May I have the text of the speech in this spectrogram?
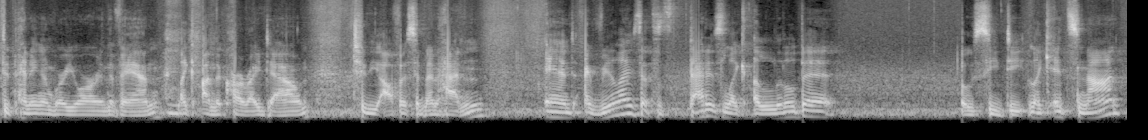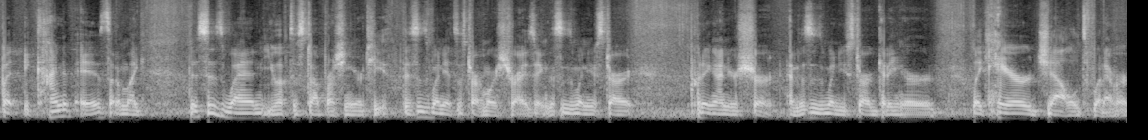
depending on where you are in the van, like on the car ride down to the office in Manhattan. And I realized that that is like a little bit OCD. Like it's not, but it kind of is that I'm like, this is when you have to stop brushing your teeth. This is when you have to start moisturizing. This is when you start putting on your shirt. And this is when you start getting your like hair gelled, whatever.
